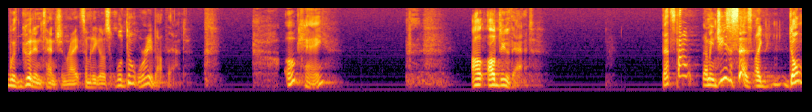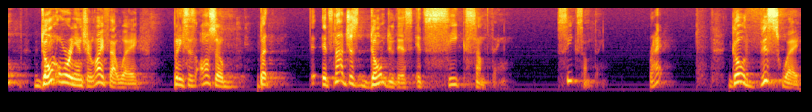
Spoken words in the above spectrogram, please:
with good intention, right? Somebody goes, well, don't worry about that. Okay, I'll, I'll do that. That's not, I mean, Jesus says, like, don't, don't orient your life that way. But he says also, but it's not just don't do this, it's seek something. Seek something, right? Go this way.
